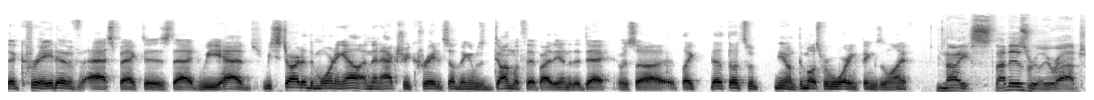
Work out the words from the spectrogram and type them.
the creative aspect is that we had we started the morning out and then actually created something and was done with it by the end of the day. It was uh, like that, that's you know the most rewarding things in life. Nice. That is really rad.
